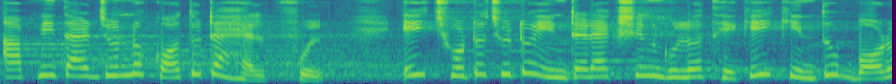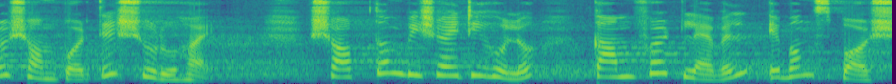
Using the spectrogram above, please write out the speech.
আপনি তার জন্য কতটা হেল্পফুল এই ছোট ছোট ইন্টারাকশনগুলো থেকেই কিন্তু বড় সম্পর্কের শুরু হয়। সপ্তম বিষয়টি হলো কমফর্ট লেভেল এবং স্পর্শ।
